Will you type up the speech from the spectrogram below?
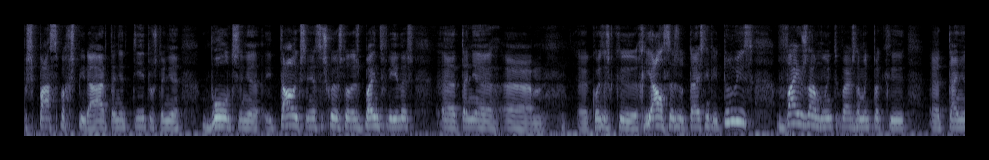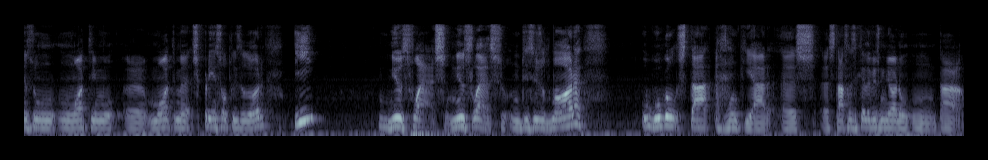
espaço para respirar, tenha títulos, tenha bolds, tenha itálicos, tenha essas coisas todas bem definidas, uh, tenha coisas que realças do texto, enfim, tudo isso vai ajudar muito, vai ajudar muito para que uh, tenhas um, um ótimo, uh, uma ótima experiência ao utilizador e Newsflash, Newsflash, notícias de última hora, o Google está a ranquear, as, está a fazer cada vez melhor, um, um, está,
